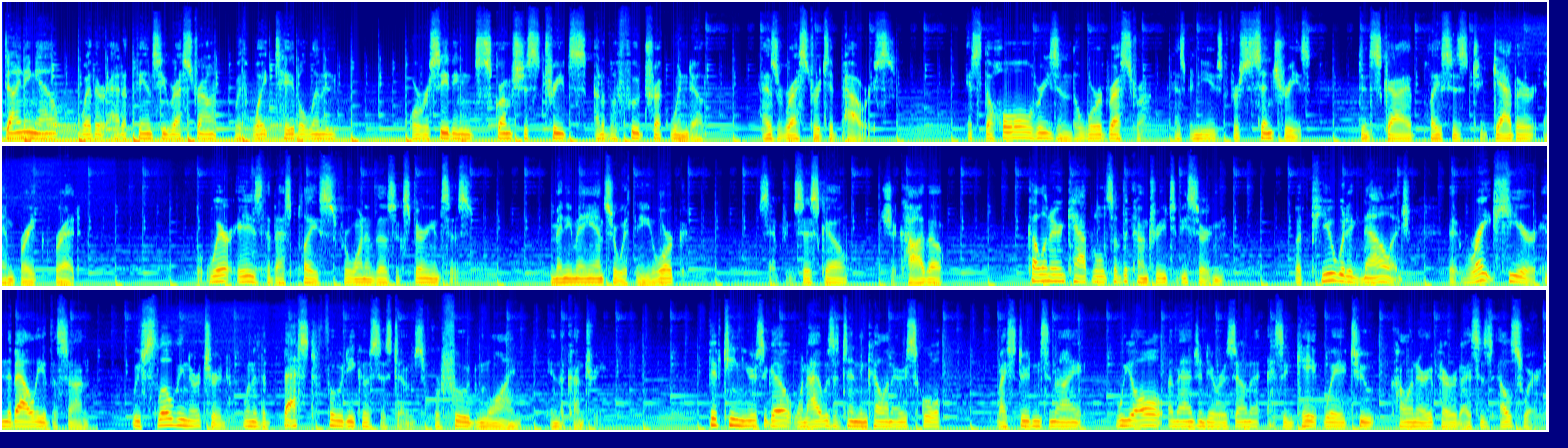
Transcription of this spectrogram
Dining out, whether at a fancy restaurant with white table linen or receiving scrumptious treats out of a food truck window, has restorative powers. It's the whole reason the word restaurant has been used for centuries to describe places to gather and break bread. But where is the best place for one of those experiences? Many may answer with New York, San Francisco, Chicago, culinary capitals of the country to be certain. But few would acknowledge that right here in the Valley of the Sun, we've slowly nurtured one of the best food ecosystems for food and wine in the country. 15 years ago, when I was attending culinary school, my students and I, we all imagined Arizona as a gateway to culinary paradises elsewhere.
